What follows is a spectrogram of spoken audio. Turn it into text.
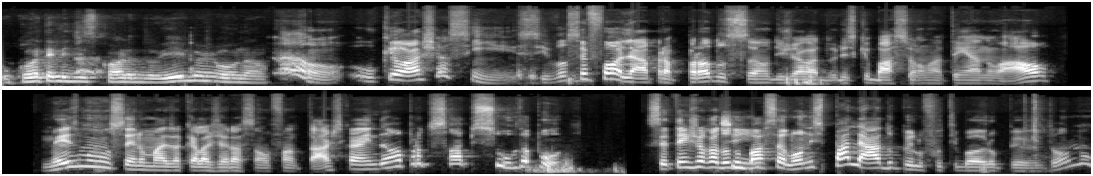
o quanto ele discorda do Igor ou não? Não, o que eu acho é assim: se você for olhar para a produção de jogadores que o Barcelona tem anual, mesmo não sendo mais aquela geração fantástica, ainda é uma produção absurda, pô. Você tem jogador Sim. do Barcelona espalhado pelo futebol europeu, então não,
